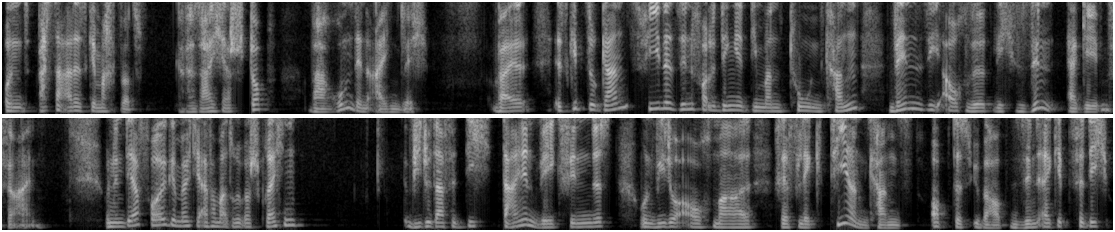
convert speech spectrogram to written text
und was da alles gemacht wird. Da sage ich ja, stopp, warum denn eigentlich? Weil es gibt so ganz viele sinnvolle Dinge, die man tun kann, wenn sie auch wirklich Sinn ergeben für einen. Und in der Folge möchte ich einfach mal drüber sprechen, wie du da für dich deinen Weg findest und wie du auch mal reflektieren kannst, ob das überhaupt Sinn ergibt für dich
